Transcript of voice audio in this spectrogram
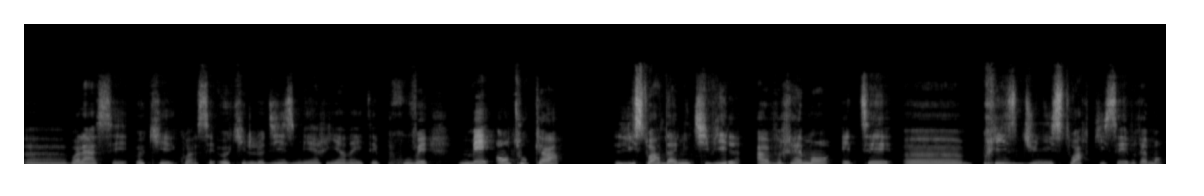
Euh, voilà, c'est eux qui quoi, c'est eux qui le disent, mais rien n'a été prouvé. Mais en tout cas, l'histoire d'Amityville a vraiment été euh, prise d'une histoire qui s'est vraiment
